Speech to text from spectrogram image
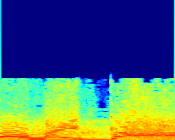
Oh my god!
